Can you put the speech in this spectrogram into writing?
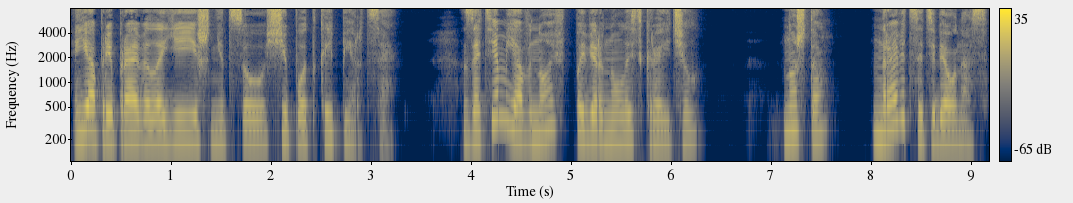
Я приправила яичницу щепоткой перца. Затем я вновь повернулась к Рэйчел. «Ну что, нравится тебе у нас?»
